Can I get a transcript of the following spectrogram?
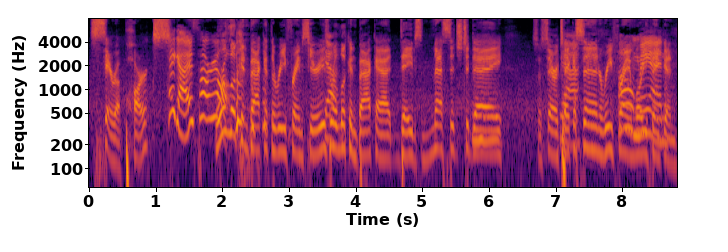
Sarah Parks. Hey guys, how are you? We're looking back at the Reframe series. Yeah. We're looking back at Dave's message today. So Sarah, take Yeah. us in reframe. Oh, what are you man. thinking?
